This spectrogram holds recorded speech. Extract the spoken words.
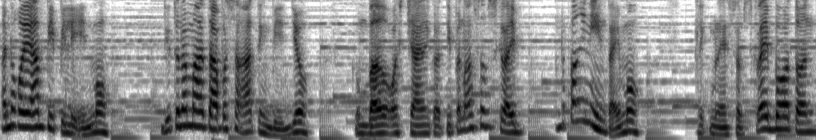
ano kaya ang pipiliin mo? Dito na matapos ang ating video. Kung bago ka sa channel ko at di pa nakasubscribe, ano pang hinihintay mo? Click mo na yung subscribe button,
